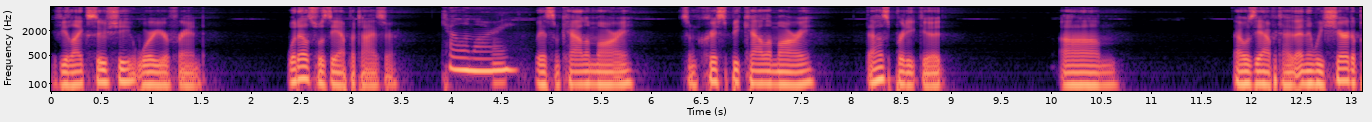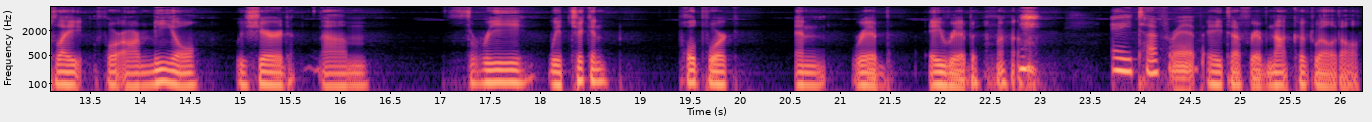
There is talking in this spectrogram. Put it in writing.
If you like sushi, we're your friend. What else was the appetizer? Calamari. We had some calamari, some crispy calamari. That was pretty good. Um, that was the appetizer, and then we shared a plate for our meal. We shared um, three with chicken, pulled pork, and rib. A rib, A tough rib. a tough rib, not cooked well at all.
